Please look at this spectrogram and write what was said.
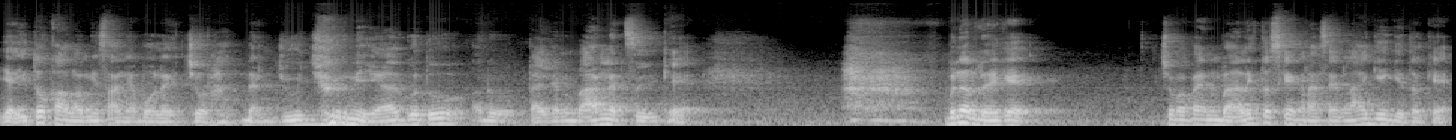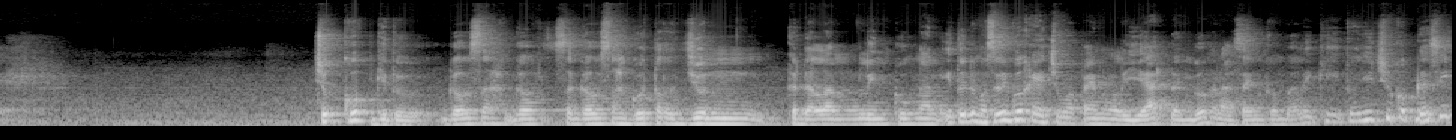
yaitu kalau misalnya boleh curhat dan jujur nih ya, gue tuh aduh pengen banget sih kayak bener deh kayak cuma pengen balik terus kayak ngerasain lagi gitu kayak cukup gitu gak usah gak, gak usah gue terjun ke dalam lingkungan itu maksudnya gue kayak cuma pengen ngeliat dan gue ngerasain kembali kayak itu aja cukup gak sih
